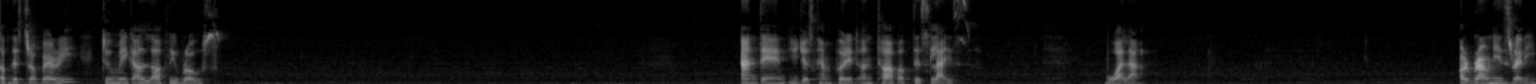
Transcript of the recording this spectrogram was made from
of the strawberry to make a lovely rose. And then you just can put it on top of the slice. Voila. Our brownie is ready.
